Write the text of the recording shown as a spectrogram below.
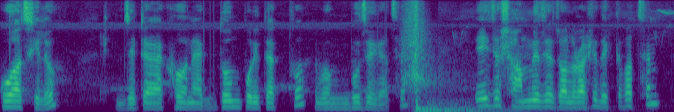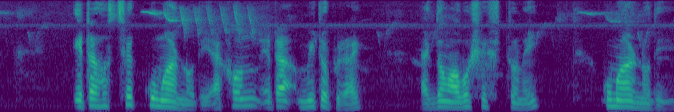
কুয়া ছিল, যেটা এখন একদম পরিত্যক্ত এবং বুঝে গেছে। এই যে সামনে যে জলরাশি দেখতে পাচ্ছেন, এটা হচ্ছে কুমার নদী। এখন এটা মৃতপ্রায় একদম অবশিষ্ট নেই। কুমার নদী।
